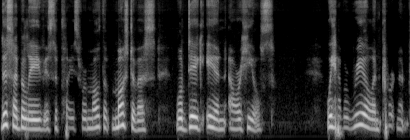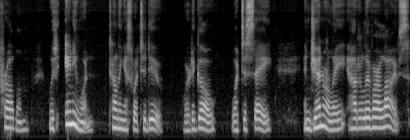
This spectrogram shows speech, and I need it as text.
This, I believe, is the place where most of, most of us will dig in our heels. We have a real and pertinent problem with anyone telling us what to do, where to go, what to say, and generally how to live our lives.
